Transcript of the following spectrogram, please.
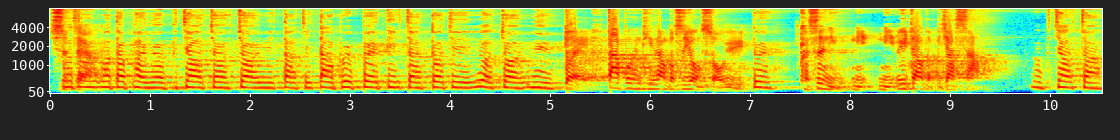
是的这样。我的朋友比较教教育，但是大部分第三都是用教语。对，大部分听上都是用手语，对，可是你你你遇到的比较少我比较少。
